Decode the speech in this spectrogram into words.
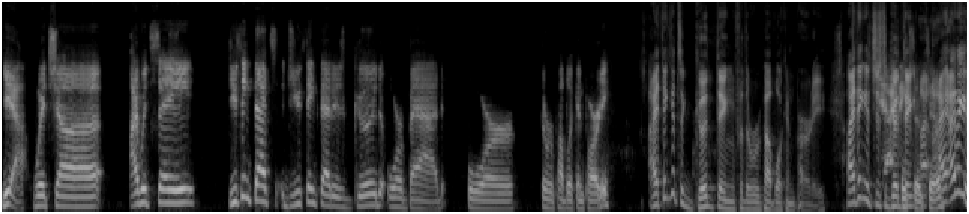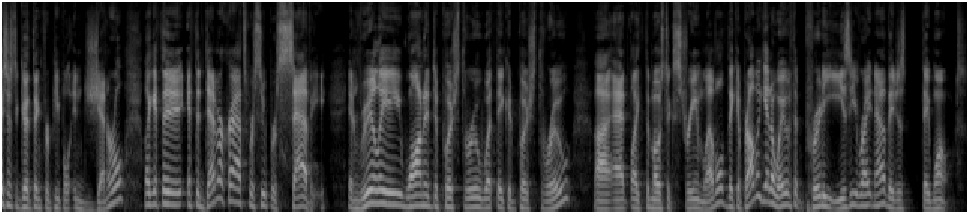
Yeah which uh i would say do you think that's do you think that is good or bad for the republican party I think it's a good thing for the Republican Party. I think it's just yeah, a good thing. So I, I, think it's just a good thing for people in general. Like if the if the Democrats were super savvy and really wanted to push through what they could push through uh, at like the most extreme level, they could probably get away with it pretty easy right now. They just they won't.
